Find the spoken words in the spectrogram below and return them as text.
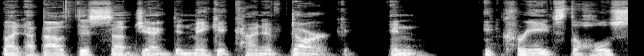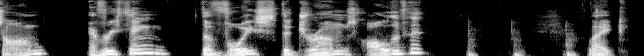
but about this subject and make it kind of dark. And it creates the whole song, everything the voice, the drums, all of it. Like,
